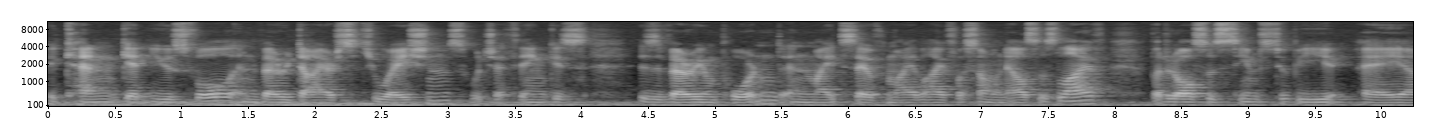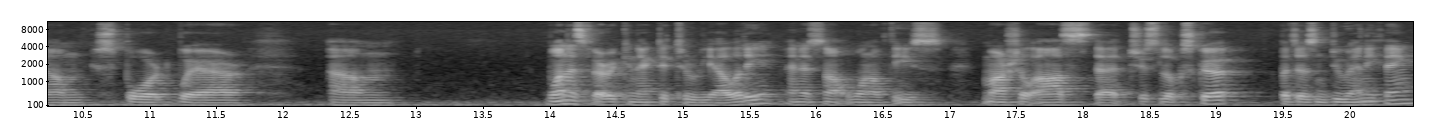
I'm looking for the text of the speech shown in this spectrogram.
it can get useful in very dire situations, which I think is, is very important and might save my life or someone else's life. But it also seems to be a um, sport where um, one is very connected to reality and it's not one of these martial arts that just looks good but doesn't do anything.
